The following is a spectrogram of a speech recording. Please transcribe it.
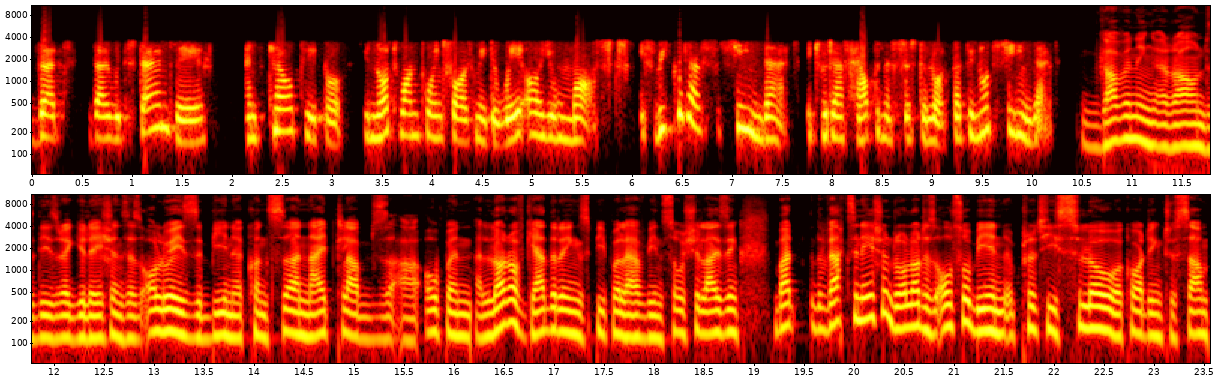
that they would stand there and tell people, you're not 1.5 meter, where are your masks? If we could have seen that, it would have helped and assist a lot, but we're not seeing that governing around these regulations has always been a concern. Nightclubs are open, a lot of gatherings, people have been socializing, but the vaccination rollout has also been pretty slow, according to some.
